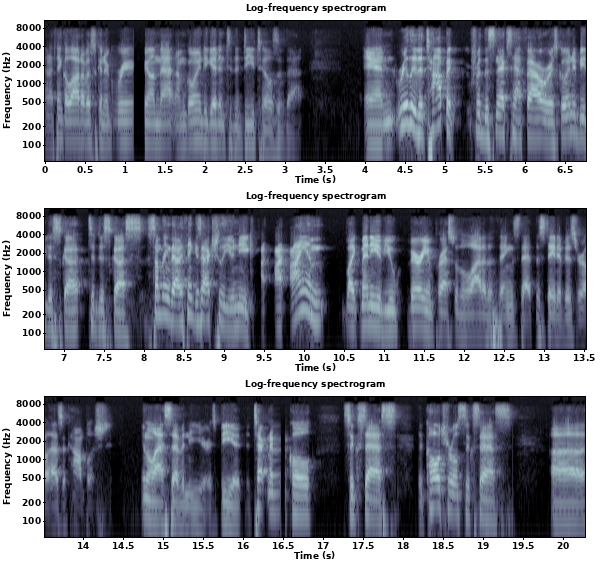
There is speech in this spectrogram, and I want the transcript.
And I think a lot of us can agree on that. And I'm going to get into the details of that. And really, the topic for this next half hour is going to be discuss, to discuss something that I think is actually unique. I, I am, like many of you, very impressed with a lot of the things that the state of Israel has accomplished in the last 70 years, be it the technical success, the cultural success. Uh,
